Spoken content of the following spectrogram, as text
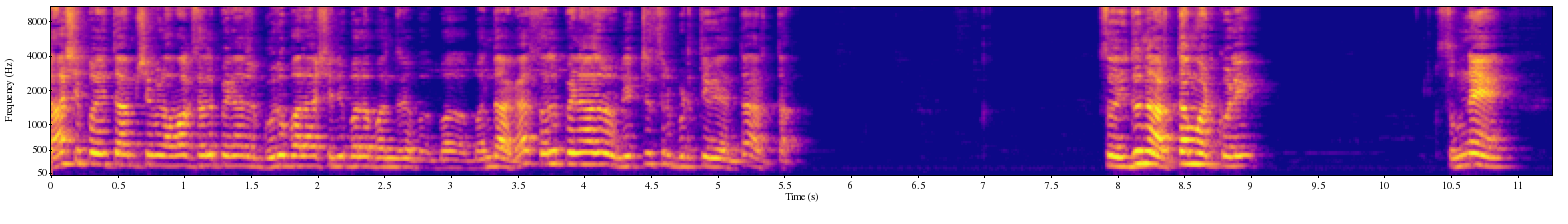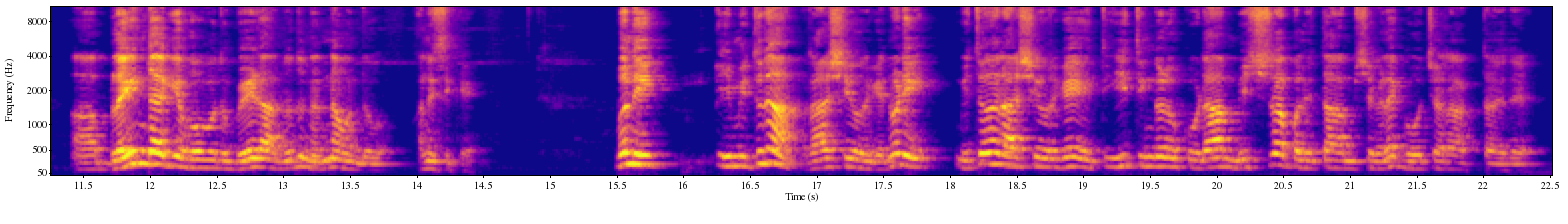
ರಾಶಿ ಫಲಿತಾಂಶಗಳು ಅವಾಗ ಸ್ವಲ್ಪ ಏನಾದರೂ ಗುರುಬಲ, ಶನಿಬಲ ಬಂದ್ರೆ ಬಂದಾಗ ಸ್ವಲ್ಪ ಏನಾದರೂ ನಿಟ್ಟುಸಿರು ಬಿಡ್ತೀವಿ ಅಂತ ಅರ್ಥ. ಸೊ ಇದನ್ನ ಅರ್ಥ ಮಾಡ್ಕೊಳ್ಳಿ. ಸುಮ್ಮನೆ ಬ್ಲೈಂಡ್ ಆಗಿ ಹೋಗೋದು ಬೇಡ ಅನ್ನೋದು ನನ್ನ ಒಂದು ಅನಿಸಿಕೆ. ಬನ್ನಿ, ಈ ಮಿಥುನ ರಾಶಿಯವರಿಗೆ. ನೋಡಿ, ಮಿಥುನ ರಾಶಿಯವರಿಗೆ ಈ- ತಿಂಗಳು ಕೂಡ ಮಿಶ್ರ ಫಲಿತಾಂಶಗಳೇ ಗೋಚರ ಆಗ್ತಾ ಇದೆ.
